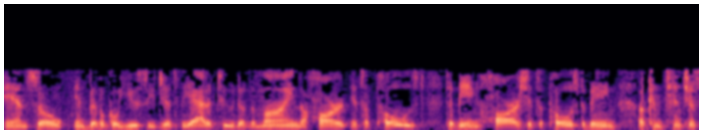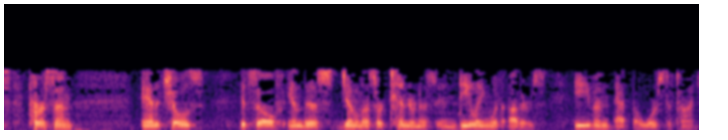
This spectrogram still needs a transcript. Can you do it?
And so, in biblical usage, it's the attitude of the mind, the heart. It's opposed to being harsh. It's opposed to being a contentious person. And it shows itself in this gentleness or tenderness in dealing with others, even at the worst of times.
